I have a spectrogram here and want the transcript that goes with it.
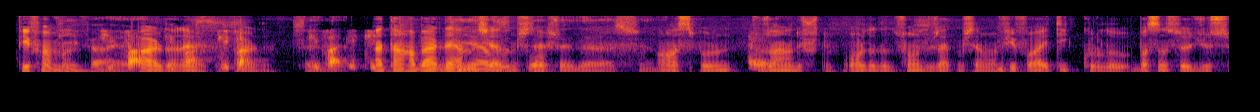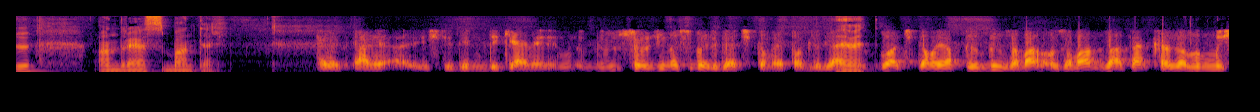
FIFA mı? FIFA, FIFA pardon FIFA, evet FIFA, pardon. FIFA etik. Hatta haberde yanlış Dünya yazmışlar. Federasyonu. Spor'un tuzağına evet. düştüm. Orada da sonra düzeltmişler ama FIFA Etik Kurulu basın sözcüsü Andreas Bantel. denildi ki yani sözcü nasıl böyle bir açıklama yapabilir? Yani evet. bu açıklama yaptırdığı zaman o zaman zaten karar alınmış.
